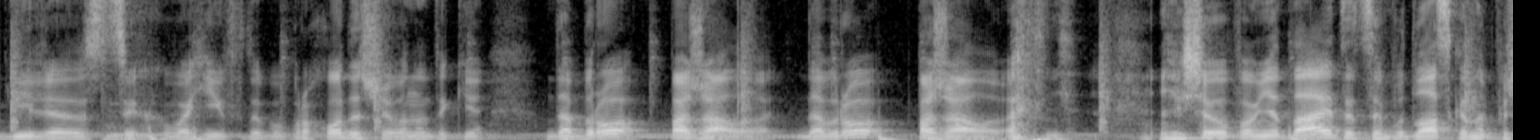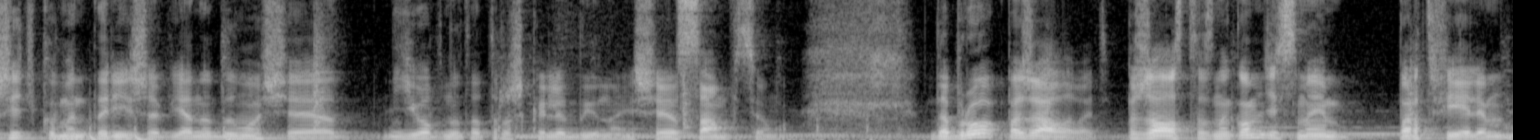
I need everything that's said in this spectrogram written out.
біля цих вагів типу, проходиш, і вони такі: Добро пожаловать, добро пожаловать. Якщо ви пам'ятаєте це, будь ласка, напишіть в коментарі, щоб я не думав, що я йобнута трошки людина, і що я сам в цьому. Добро пожаловать. Пожалуйста, знакомьтесь с моим портфелем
